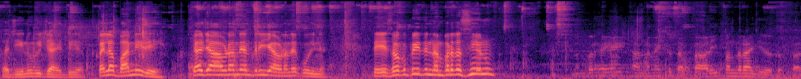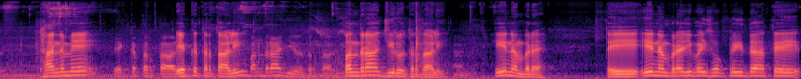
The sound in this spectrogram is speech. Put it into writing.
ਤਾਂ ਜਿਹਨੂੰ ਵੀ ਚਾਹੀਦੀ ਆ। ਪਹਿਲਾਂ ਬੰਨ ਹੀ ਦੇ। ਚੱਲ ਜਾ ਵੜਾਂ ਦੇ, ਅੰਦਰ ਹੀ ਜਾ ਵੜਾਂ ਦੇ, ਕੋਈ ਨਾ। ਤੇ ਸੁਖਪ੍ਰੀਤ, ਨੰਬਰ ਦੱਸੀ ਉਹਨੂੰ ਨੰਬਰ ਹੈਗਾ ਜੀ 9843 15043 98 143 143 15043 15043 ਇਹ ਨੰਬਰ ਹੈ। ਤੇ ਇਹ ਨੰਬਰ ਹੈ ਜੀ ਬਾਈ ਸੁਖਪ੍ਰੀਤ ਦਾ ਤੇ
